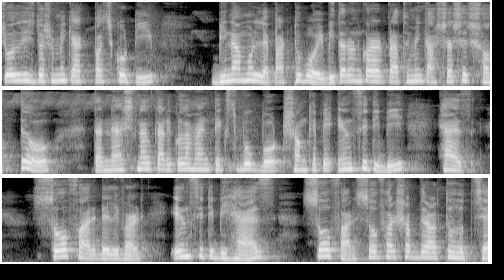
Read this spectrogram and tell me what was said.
চল্লিশ দশমিক এক পাঁচ কোটি বিনামূল্যে পাঠ্য বই বিতরণ করার প্রাথমিক আশ্বাসের সত্ত্বেও the national curriculum and text book board সংক্ষেপে NCTB has so far delivered NCTB has so far so far শব্দের অর্থ হচ্ছে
